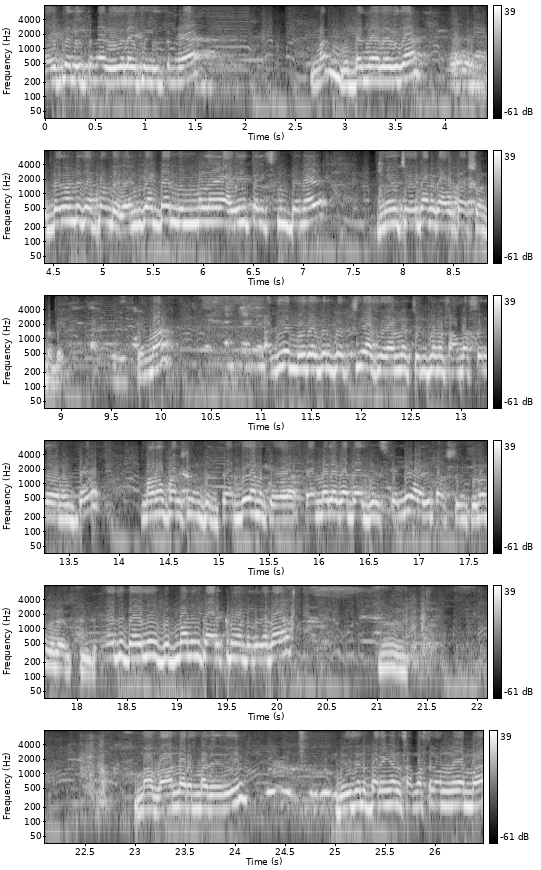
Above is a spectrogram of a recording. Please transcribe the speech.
లైట్ వెళ్తున్నాయా వీధి లైట్ వెళ్తున్నాయా అమ్మా ఇబ్బంది లేదుగా. ఇబ్బంది ఉంటే చెప్పండి. ఎందుకంటే మిమ్మల్ని అడిగి తెలుసుకుంటేనే మేము చేయడానికి అవకాశం ఉంటుంది. ఏమ్మా? అందుకే మీ దగ్గరికి వచ్చి అసలు ఏమన్నా చిన్న చిన్న సమస్యలు ఏమైనా ఉంటే మనం పరిశీలించండి పెద్ద అనుకో ఎమ్మెల్యే కదా తీసుకెళ్ళి అది పరిశీలించడం జరుగుతుంది రోజు డైలీ గుడ్ మార్నింగ్ కార్యక్రమం ఉంటుంది కదా? అమ్మా బాగున్నారమ్మా దేవి? డివిజన్ పరంగా సమస్యలు ఉన్నాయమ్మా?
